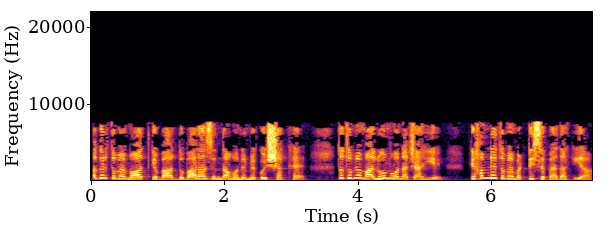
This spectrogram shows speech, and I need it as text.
اگر تمہیں موت کے بعد دوبارہ زندہ ہونے میں کوئی شک ہے، تو تمہیں معلوم ہونا چاہیے کہ ہم نے تمہیں مٹی سے پیدا کیا۔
